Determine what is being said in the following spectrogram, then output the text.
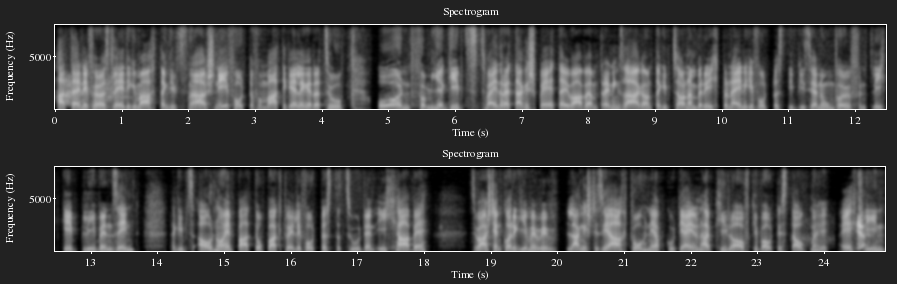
Hat deine First Lady gemacht, dann gibt es ein Schneefoto von Martin Gallagher dazu und von mir gibt es zwei, drei Tage später, ich war beim Trainingslager und da gibt es auch einen Bericht und einige Fotos, die bisher noch unveröffentlicht geblieben sind. Da gibt es auch noch ein paar top aktuelle Fotos dazu, denn ich habe, Sebastian, korrigiere mich, wie lange ist das her? Acht Wochen, ich habe gute eineinhalb Kilo aufgebaut, das taugt mir. Echt ja, lean,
